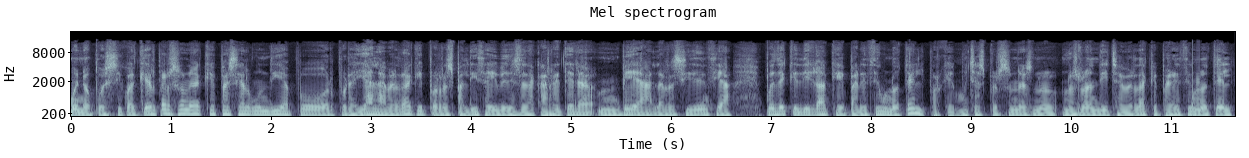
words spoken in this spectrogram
Bueno, pues si cualquier persona que pase algún día por, por allá, la verdad, que por Respaldiza y desde la carretera, mm, vea la residencia, puede que diga que parece un hotel, porque muchas personas nos lo han dicho, ¿verdad? Que parece un hotel.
